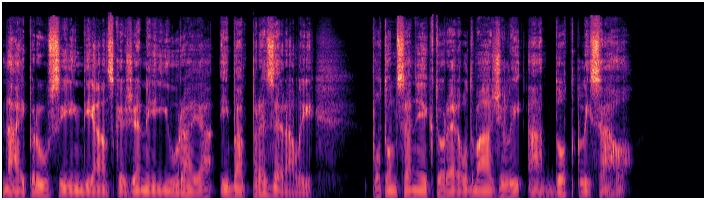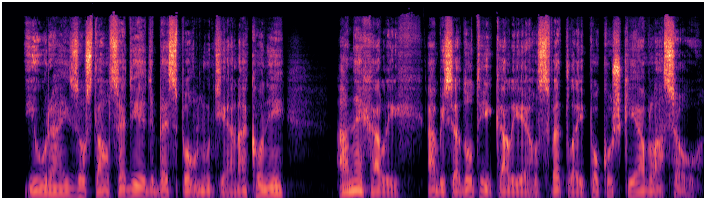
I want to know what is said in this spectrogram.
Najprv si indiánske ženy Juraja iba prezerali, potom sa niektoré odvážili a dotkli sa ho. Juraj zostal sedieť bez pohnutia na koni a nechal ich, aby sa dotýkali jeho svetlej pokožky a vlasov.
